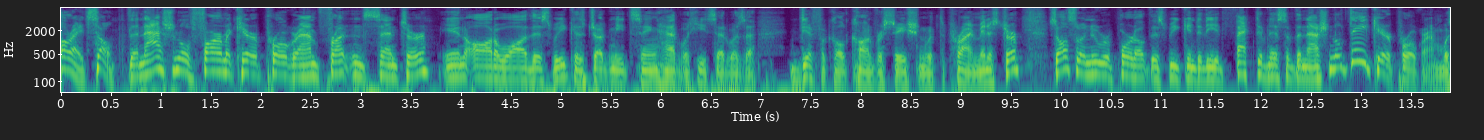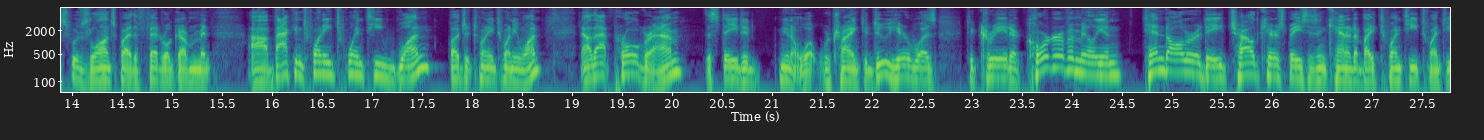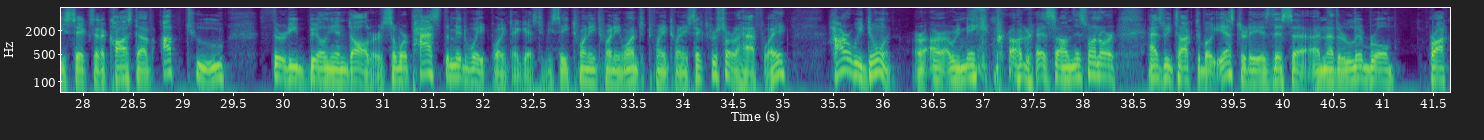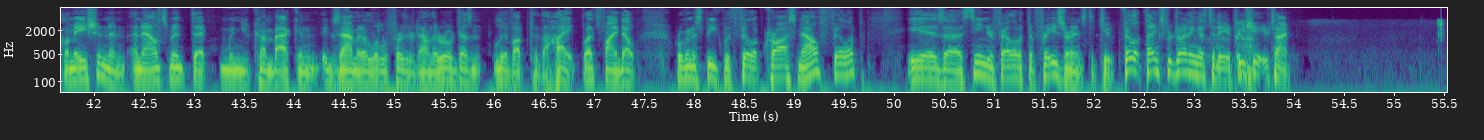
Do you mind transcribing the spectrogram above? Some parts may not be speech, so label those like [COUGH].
All right, so the National Pharmacare Program front and center in Ottawa this week as Jagmeet Singh had what he said was a difficult conversation with the Prime Minister. There's also a new report out this week into the effectiveness of the National Daycare Program, which was launched by the federal government uh, back in 2021, budget 2021. Now that program, the stated you know, what we're trying to do here was to create a quarter of a million, $10 a day childcare spaces in Canada by 2026 at a cost of up to $30 billion. So we're past the midway point, I guess. If you say 2021 to 2026, we're sort of halfway. How are we doing? Are, are, we [LAUGHS] making progress on this one? Or as we talked about yesterday, is this a, another liberal proclamation and announcement that when you come back and examine it a little further down the road doesn't live up to the hype. Let's find out. We're going to speak with Philip Cross now. Philip is a senior fellow at the Fraser Institute. Philip, thanks for joining us today. Appreciate your time.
